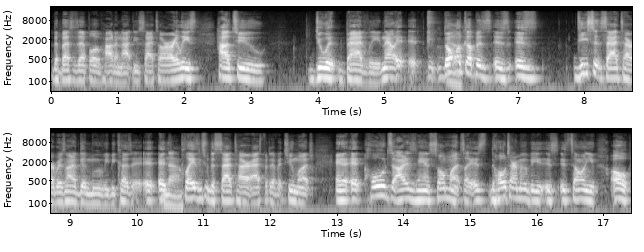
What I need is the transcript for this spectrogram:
the best example of how to not do satire, or at least how to do it badly. Now, it, it, Don't Yeah. Look Up is is is decent satire, but it's not a good movie because it, it, it No. plays into the satire aspect of it too much. And it, it holds the audience's hand so much. Like it's the whole entire movie is, is telling you, oh,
